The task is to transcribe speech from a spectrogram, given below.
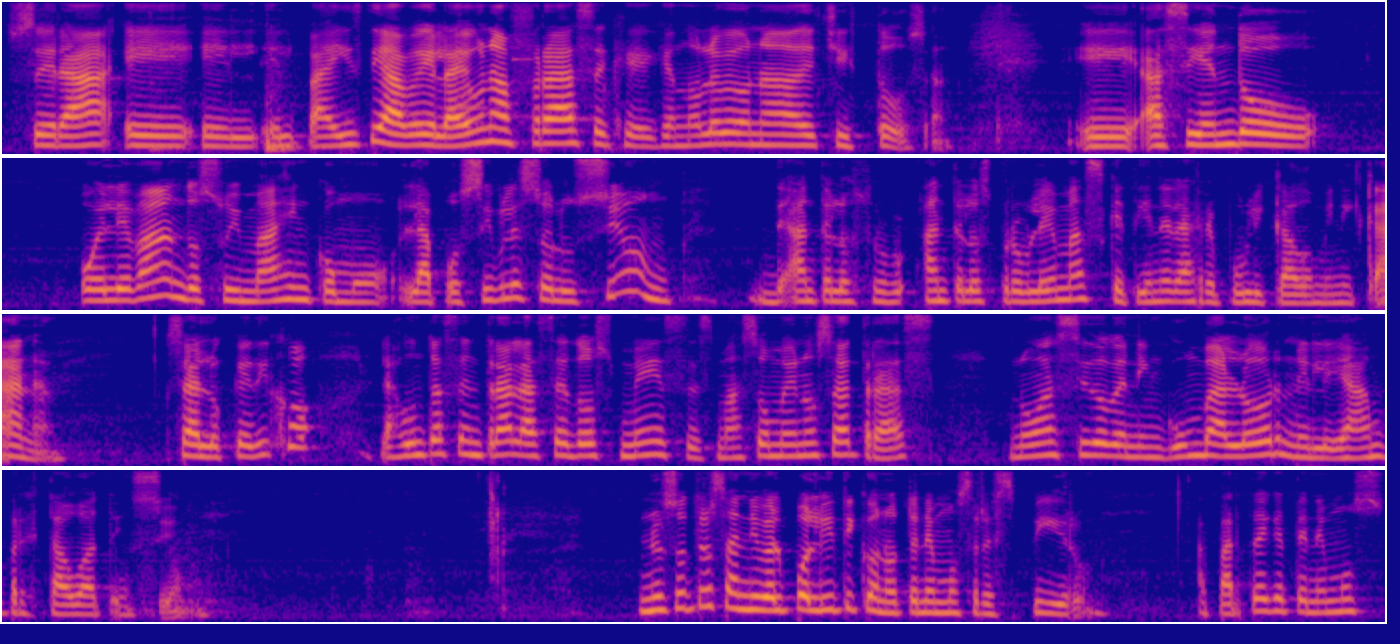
será eh, el, país de Abel. Hay una frase que, no le veo nada de chistosa, eh, haciendo o elevando su imagen como la posible solución ante, los, ante los problemas que tiene la República Dominicana. O sea, lo que dijo la Junta Central hace dos meses, más o menos atrás, no ha sido de ningún valor ni le han prestado atención. Nosotros a nivel político no tenemos respiro, aparte de que tenemos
